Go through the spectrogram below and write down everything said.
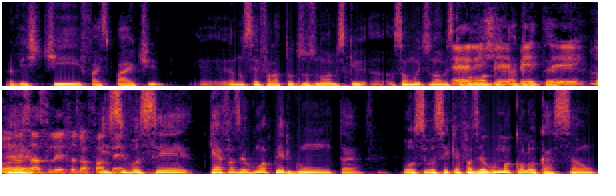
travesti, faz parte. Eu não sei falar todos os nomes, que são muitos nomes que vão agre- agregar. LGBT, todas É. as letras do E alfabeto. se você quer fazer alguma pergunta, ou se você quer fazer alguma colocação,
